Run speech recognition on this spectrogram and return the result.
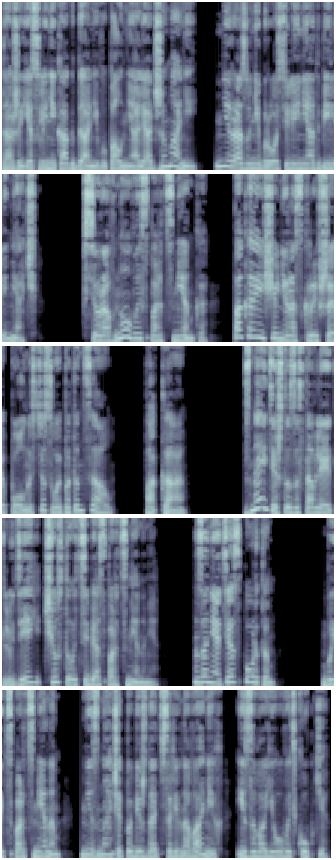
Даже если никогда не выполняли отжиманий, ни разу не бросили и не отбили мяч. Все равно вы спортсменка, пока еще не раскрывшая полностью свой потенциал. Пока. Знаете, что заставляет людей чувствовать себя спортсменами? Занятие спортом. Быть спортсменом не значит побеждать в соревнованиях и завоевывать кубки.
